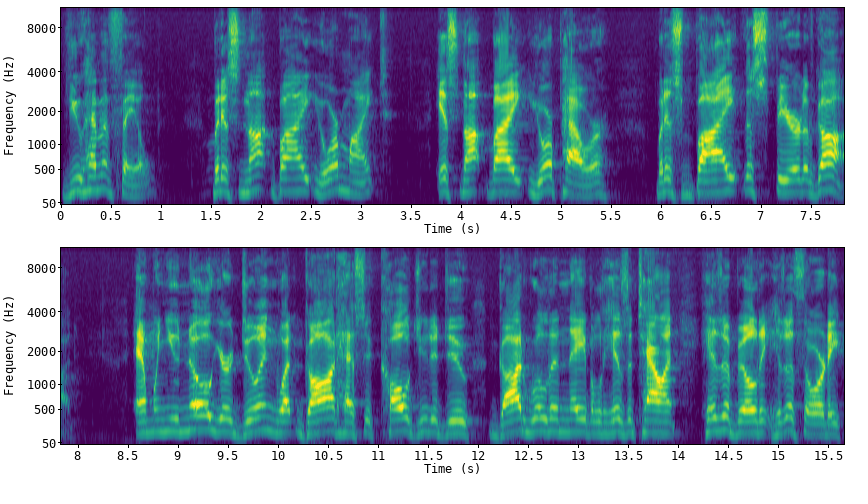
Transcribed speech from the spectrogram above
You haven't failed. But it's not by your might, it's not by your power, but it's by the Spirit of God. And when you know you're doing what God has called you to do, God will enable His talent, His ability, His authority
